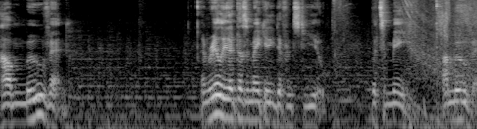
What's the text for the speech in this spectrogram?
I'm moving. And really, that doesn't make any difference to you. But to me, I'm moving.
